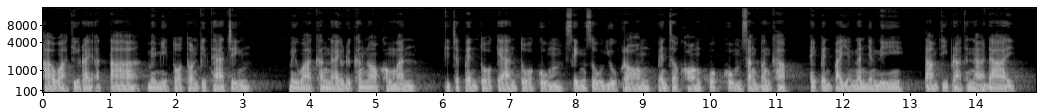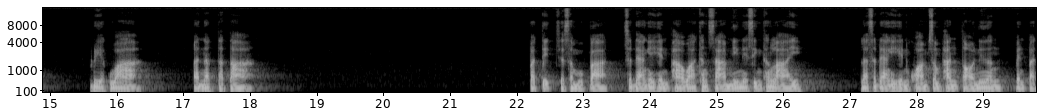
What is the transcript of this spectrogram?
ภาวะที่ไร้อัตตาไม่มีตัวตนที่แท้จริง ไม่ว่าข้างในหรือข้างนอกของมัน ที่จะเป็นตัวแกนตัวกลุ่ม สิงสู่อยู่ครอง เป็นเจ้าของควบคุมสั่งบังคับ ให้เป็นไปอย่างนั้นอย่างนี้ตามที่ปรารถนาได้ เรียกว่า อนัตตตา ปฏิจจสมุปบาท แสดงให้เห็นภาวะทั้งสามนี้ในสิ่งทั้งหลาย และแสดงให้เห็นความสัมพันธ์ต่อเนื่อง เป็นปัจ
